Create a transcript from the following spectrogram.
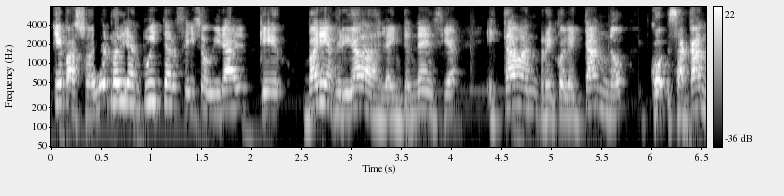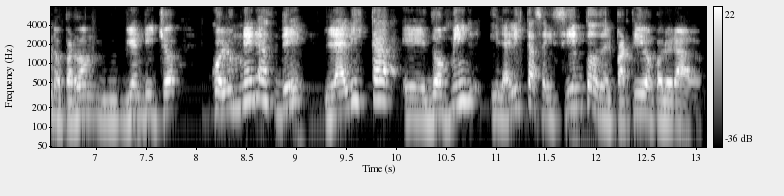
¿Qué pasó? El otro día en Twitter se hizo viral que varias brigadas de la Intendencia estaban recolectando, sacando, perdón, bien dicho, columneras de la lista 2000 eh, y la lista 600 del Partido Colorado.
